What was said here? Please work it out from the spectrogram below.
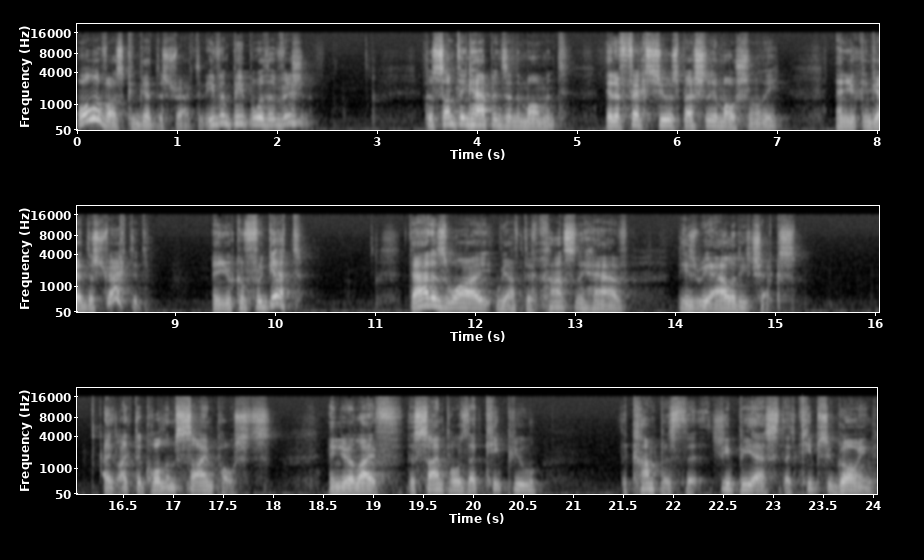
All of us can get distracted, even people with a vision. Because something happens in the moment, it affects you, especially emotionally, and you can get distracted and you can forget. That is why we have to constantly have these reality checks. I like to call them signposts in your life, the signposts that keep you, the compass, the GPS that keeps you going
